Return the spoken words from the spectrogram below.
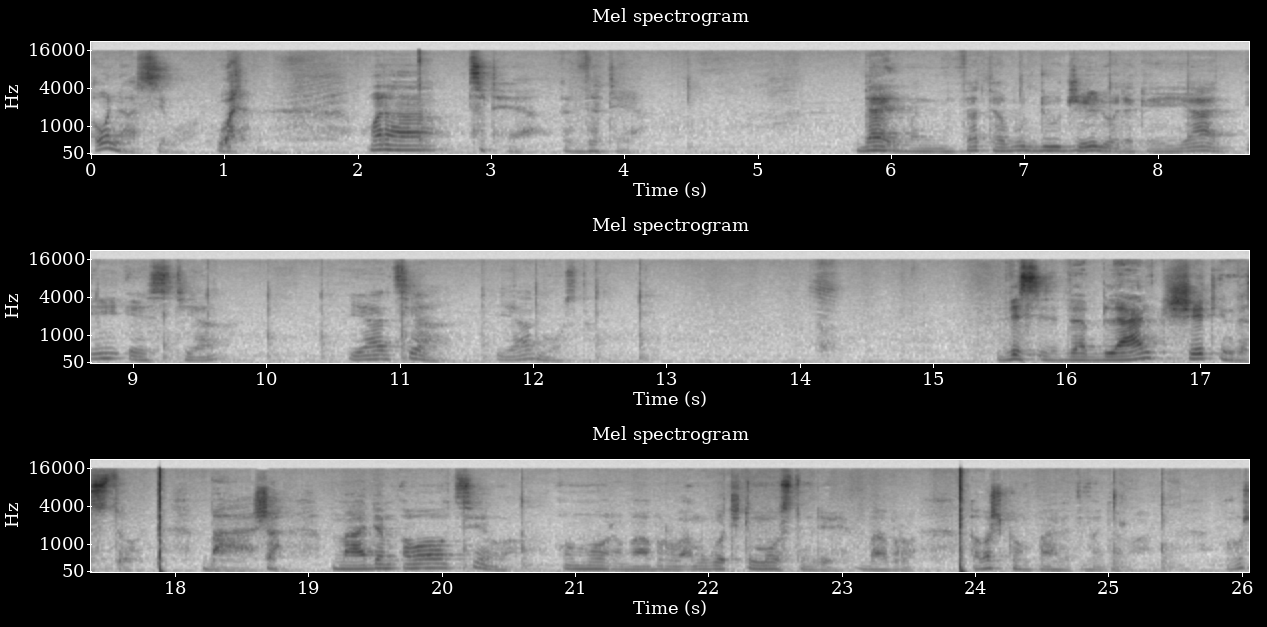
ئەوە ناسیەوە وەرە وەرە چت هەیە دەت هەیە دایمەن دەت هەبوو دوو جێلۆ دەکەی یان ئیئستیا یان چیا یان مۆست This is the blank sheet in the store. باشە مادەم ئەوەوە چێەوە ئەو مۆرە بابڕوە ئەم گوتیت مۆستم دێ بابڕۆ ئەوەش کۆمپارت بە دەڕوە ئەوش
